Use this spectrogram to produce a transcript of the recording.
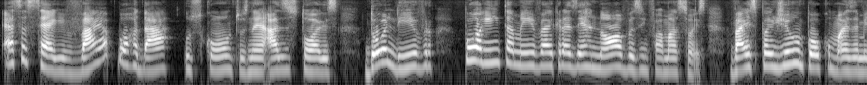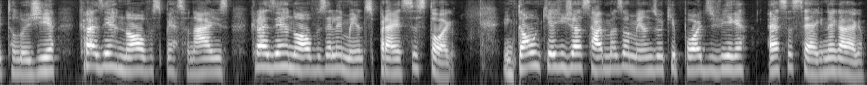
essa série vai abordar os contos, né, as histórias do livro, porém também vai trazer novas informações, vai expandir um pouco mais a mitologia, trazer novos personagens, trazer novos elementos para essa história. Então aqui a gente já sabe mais ou menos o que pode vir essa série, né, galera?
